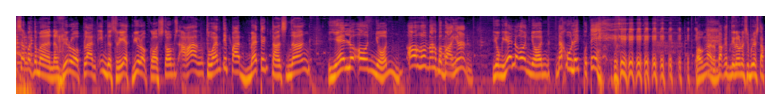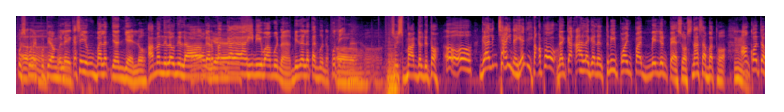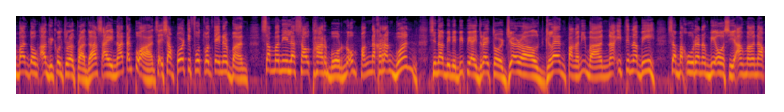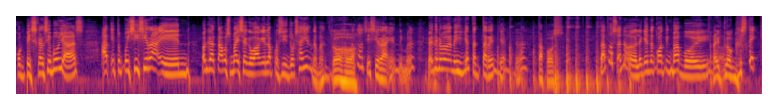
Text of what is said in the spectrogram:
Nasabat naman ng Bureau of Plant Industry at Bureau of Customs ang 25 metric tons ng yellow onion. Oho, mga kababayan. Yung yellow onion na kulay puti. Oo nga, no? bakit dilaw ng sibuyas tapos kulay puti ang... Kulay. Kasi yung balat niyan yellow. Aman nilaw nila. Oo, pero yes. pagka hiniwa mo na, binalatan mo na, puti Oo. na. Oo. So smuggled ito. Oo, galing China yan eh. Naka po. Nagkakahalaga ng 3.5 million pesos nasa bato. Mm. Ang kontrabandong agricultural products ay natagpuan sa isang 40-foot container van sa Manila South Harbor noong pang nakaraang buwan. Sinabi ni BPI Director Gerald Glenn Panganiban na itinabi sa bakura ng BOC ang mga nakumpiskang sibuyas at ito po'y sisirain pagkatapos may sagawa ang ilang prosedur. Sayang naman. Oho. Ito ang sisirain, di ba? Pwede naman ano yun yan, tadtarin dyan, di ba? Tapos, Tapos ano, lagyan ng konting baboy. Saka itlog. Oh, bistek.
